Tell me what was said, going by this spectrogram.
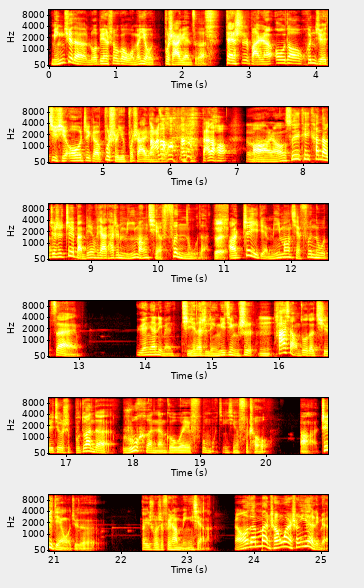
明确的罗宾说过我们有不杀原则，但是把人殴到昏厥继续殴，这个不属于不杀原则。打得好，打得好。打得好嗯啊！然后所以可以看到，就是这版蝙蝠侠他是迷茫且愤怒的，对而这一点迷茫且愤怒在元年里面体现的是淋漓尽致。嗯他想做的其实就是不断的如何能够为父母进行复仇啊，这一点我觉得可以说是非常明显了。然后在《漫长万圣夜》里面，《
